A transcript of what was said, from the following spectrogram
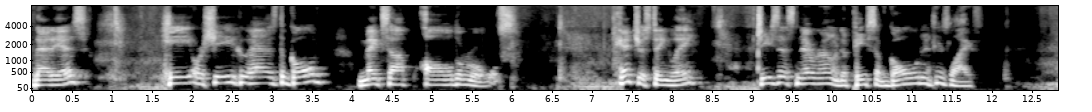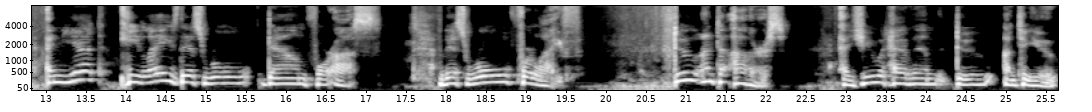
That is, he or she who has the gold makes up all the rules. Interestingly, Jesus never owned a piece of gold in his life. And yet, he lays this rule down for us this rule for life do unto others as you would have them do unto you.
